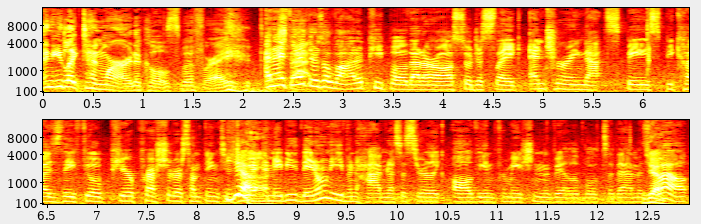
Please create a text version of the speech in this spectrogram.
I need like ten more articles before I. And I feel that. like there's a lot of people that are also just like entering that space because they feel peer pressured or something to do it, and maybe they don't even have necessarily like all the information available to them as Yeah. well.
